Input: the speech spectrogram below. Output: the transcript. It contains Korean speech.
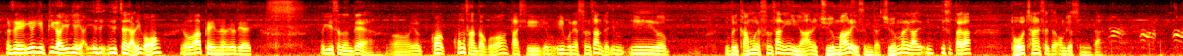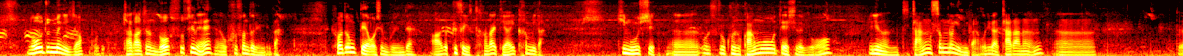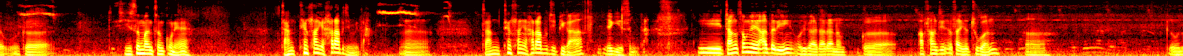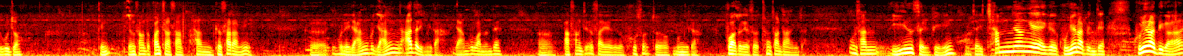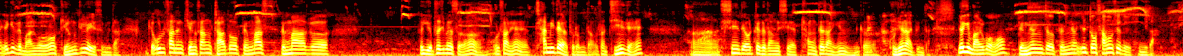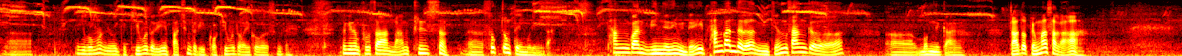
그래서 여기 비가 여기 있었지 아니고 요 앞에 있는 여기 여기 있었는데 어 공사한다고 다시 이- 이분의 선산들 이, 이 그, 이분의 가문의 선산이 이 안에 주연 마을에 있습니다. 주연 마을에 있- 있었다가 이제 옮겼습니다. 노준명이죠. 잘 아시는 노수신의 후손들입니다. 효종 때 오신 분인데 아주 비석이 상당히 대학이 큽니다. 김우식, 어, 울수 구수 광무 때 시대이고 여기는 장성룡입니다. 우리가 잘 아는 어, 저, 그 이승만 정권의 장택상의 할아버지입니다. 어, 장택상의 할아버지 비가 여기 있습니다. 이 장성룡의 아들이 우리가 잘 아는 그 앞상진 의사에서 죽은 어, 그 누구죠? 경, 경상도 관찰사 한 그 사람이 그 이번에 양부 양 아들입니다. 양부로 왔는데 어, 박상진 의사의 그 후손 저 뭡니까 부하들에서 총살당합니다. 울산 이인설비 이제 이 참령의 그 구연합인데 구연합이가 여기도 말고 경주에 있습니다. 그러니까 울산은 경상 자도 백마 백마 그 거기 없어지면서 울산에 참이대가 들어옵니다. 울산 진이대 어, 신이대 올 때 그 당시에 총대장인 그 구연합입니다. 여기 말고 병령 저 병령 일동 사무소도 있습니다. 아, 여기 보면 이렇게 기부들이 받침들이 있고 기부도가 있고 그렇습니다. 여기는 부산 남필선 어, 숙종대 인물입니다. 판관 민년임인데 이 판관들은 경상 그 어, 뭡니까 자도 병마사가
